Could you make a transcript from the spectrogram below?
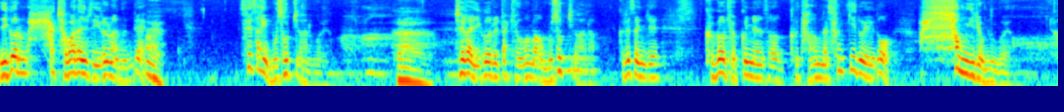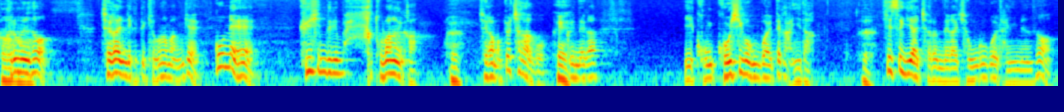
이거를 막 잡아다니면서 일어났는데 예. 세상이 무섭지가 않은 거예요. 아. 제가 이거를 딱 경험하고 무섭지가 않아. 그래서 이제 그거 겪으면서 그 다음날 산기도에도 아무 일이 없는 거예요. 그러면서 제가 이제 그때 경험한 게 꿈에 귀신들이 막 도망을 가. 예. 제가 막 쫓아가고. 예. 그래서 내가 이 공- 고시 공부할 때가 아니다. 예. 히스기야처럼 내가 전국을 다니면서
